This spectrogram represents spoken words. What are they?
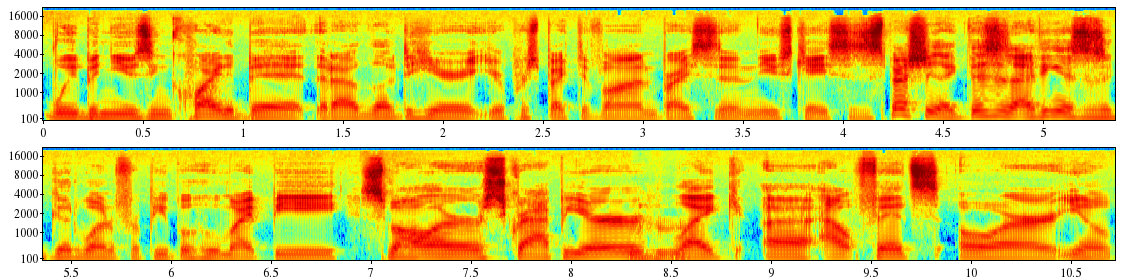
we've been using quite a bit that I would love to hear your perspective on, Bryson, and use cases, especially like this is I think this is a good one for people who might be smaller, scrappier like uh, outfits or you know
